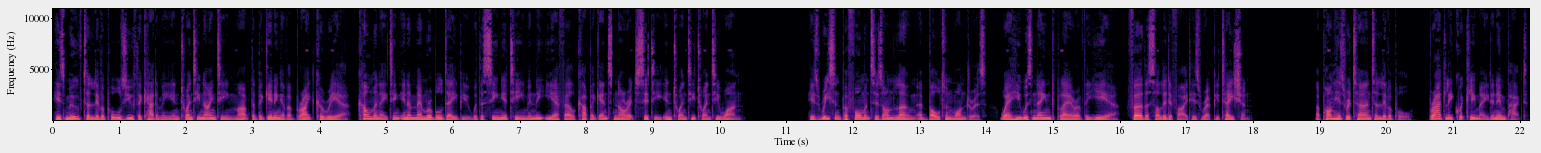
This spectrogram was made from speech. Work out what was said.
His move to Liverpool's youth academy in 2019 marked the beginning of a bright career, culminating in a memorable debut with the senior team in the EFL Cup against Norwich City in 2021. His recent performances on loan at Bolton Wanderers, where he was named Player of the Year, further solidified his reputation. Upon his return to Liverpool, Bradley quickly made an impact,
